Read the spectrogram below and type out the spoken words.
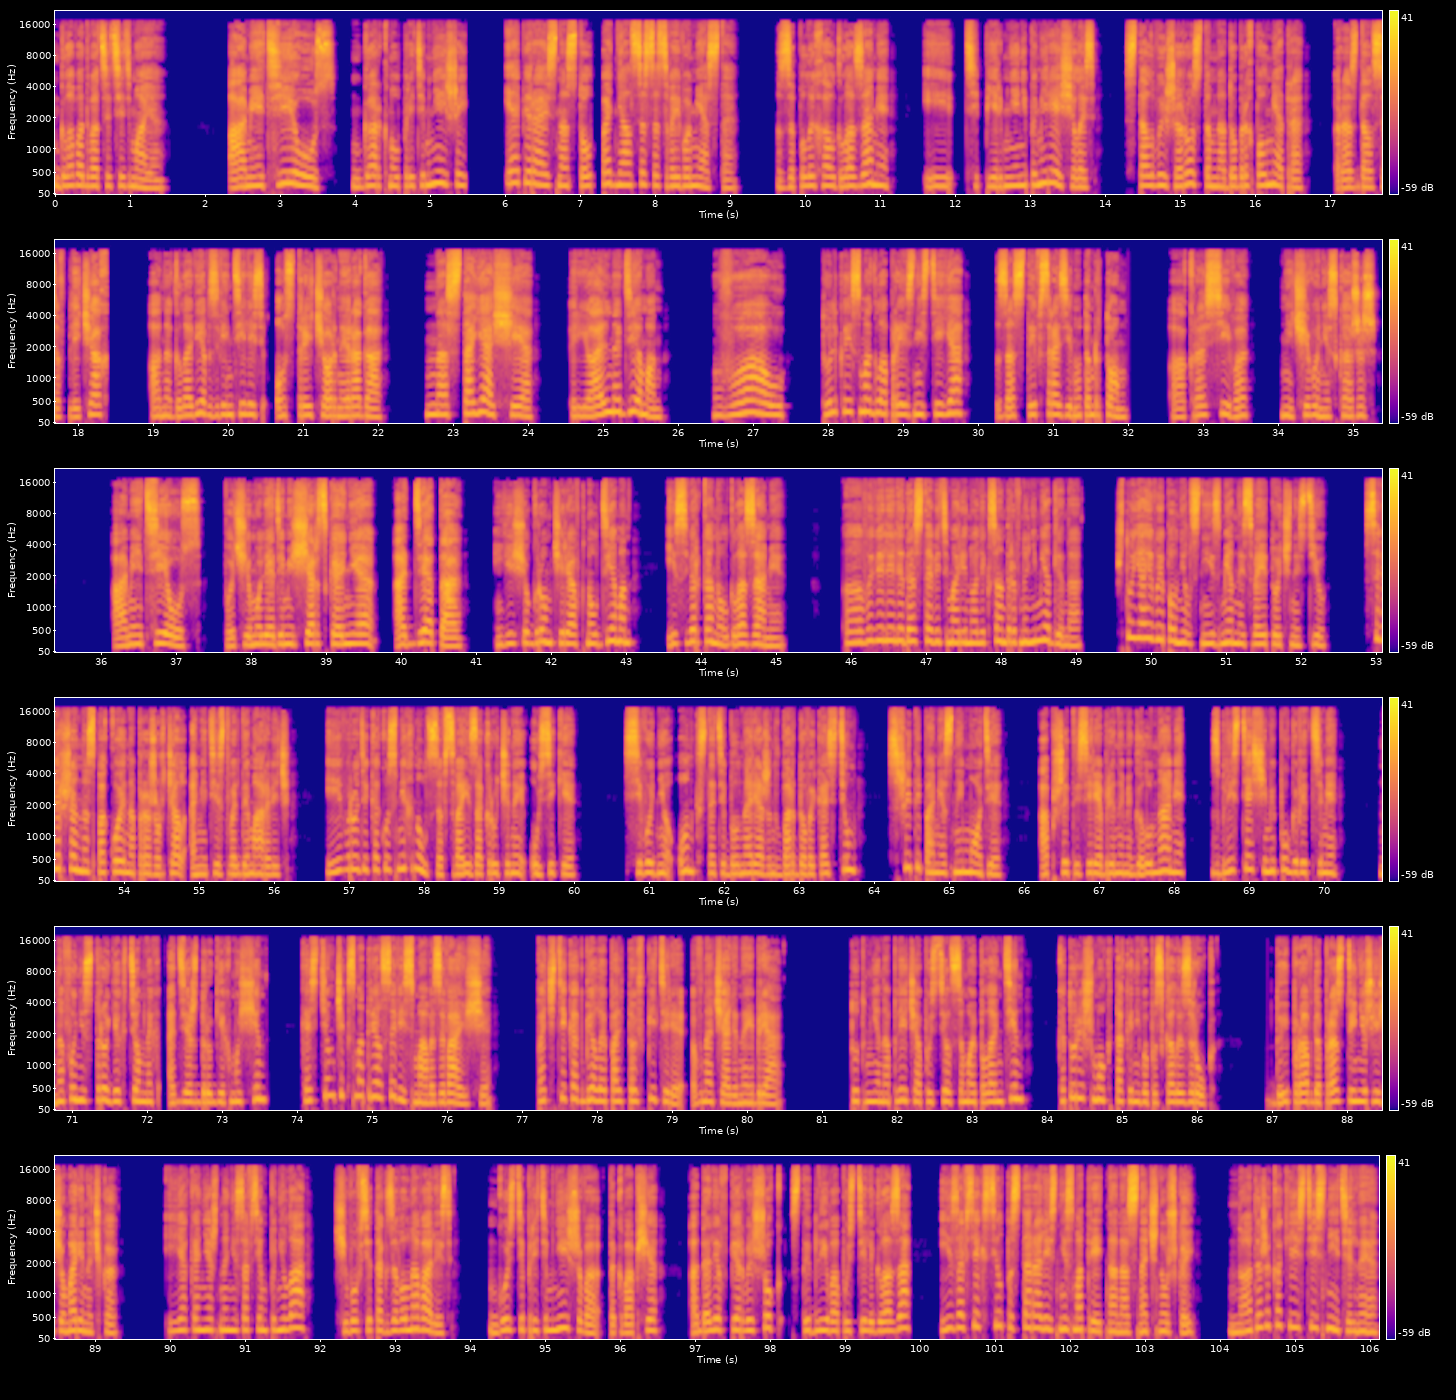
Глава 27. «Аметиус!» — гаркнул притемнейший и, опираясь на стол, поднялся со своего места. Заполыхал глазами и, теперь мне не померещилось, стал выше ростом на добрых полметра, раздался в плечах, а на голове взвинтились острые черные рога. Настоящие! Реально демон! Вау! Только и смогла произнести я, застыв с разинутым ртом. «А красиво, ничего не скажешь». «Аметиус, почему леди Мещерская не одета?» Еще громче рявкнул демон и сверканул глазами. «А «Вы велели доставить Марину Александровну немедленно, что я и выполнил с неизменной своей точностью». Совершенно спокойно прожурчал Аметист Вальдемарович и вроде как усмехнулся в свои закрученные усики. Сегодня он, кстати, был наряжен в бордовый костюм, сшитый по местной моде, обшитый серебряными галунами, с блестящими пуговицами. На фоне строгих темных одежд других мужчин костюмчик смотрелся весьма вызывающе. Почти как белое пальто в Питере в начале ноября. Тут мне на плечи опустился мой палантин, который шмок так и не выпускал из рук. «Да и правда, простынешь еще, Мариночка!» И я, конечно, не совсем поняла, чего все так заволновались. Гости притемнейшего, так вообще, одолев первый шок, стыдливо опустили глаза и изо всех сил постарались не смотреть на нас с ночнушкой. Надо же, какие стеснительные.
